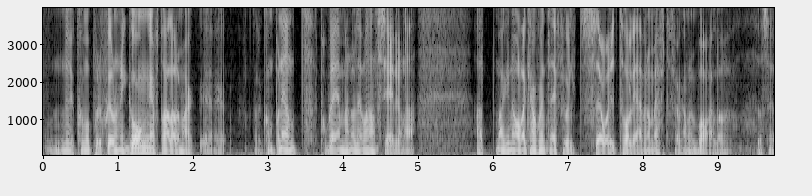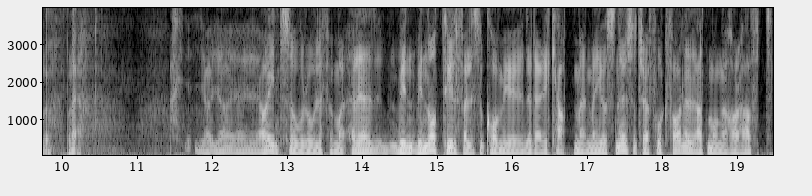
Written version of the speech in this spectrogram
nu kommer produktionen igång efter alla de här eh, komponentproblemen och leveranskedjorna. Att marginalerna kanske inte är fullt så uthålliga även om efterfrågan är bra eller hur ser du på det? Jag, jag, jag är inte så orolig för... Eller, vid, vid något tillfälle så kommer ju det där ikapp. Men, men just nu så tror jag fortfarande att många har haft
